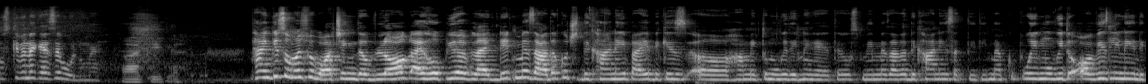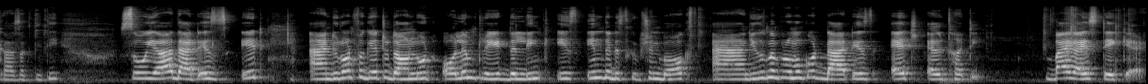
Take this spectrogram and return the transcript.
उसके बिना कैसे बोलूँ मैं? हाँ ठीक है। Thank you so much for watching the vlog I hope you have like it मैं ज़्यादा कुछ दिखा नहीं पाई बिकॉज़ uh, हम एक तो मूवी देखने गए थे उसमें मैं ज़्यादा दिखा नहीं सकती थी। मैं आपको पूरी मूवी तो ऑब्वियसली नहीं दिखा सकती थी। So yeah that is it. And do not forget to download Olim Trade the link is in the description box. And use my promo code that is HL30 bye guys. Take care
